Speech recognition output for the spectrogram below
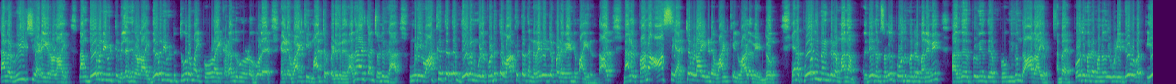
நாங்கள் வீழ்ச்சி அடைகிறவளாய் நாம் தேவனை விட்டு விலகிறவளாய் தேவனை விட்டு தூரமாய் போவளாய் கடந்து போகிற போல எங்களுடைய வாழ்க்கை மாற்றப்படுகிறது. அதனால் தான் சொல்லுகிறார் உங்களுடைய வாக்குத்தத்தம் தேவன் உங்களுக்கு கொடுத்த வாக்குத்தத்தம் நிறைவேற்றப்பட வேண்டுமா இருந்தால் நாங்கள் பண ஆசை அற்றவளாய் எங்களுடைய வாழ்க்கையில் வாழ வேண்டும். என போதும் என்கிற மனம் வேதம் சொல்லுது போதும் என்ற மனமே அது மிகுந்த- ஆதாயம். அப்ப போதும் என்ற மனதோடு தேவ பக்தியே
